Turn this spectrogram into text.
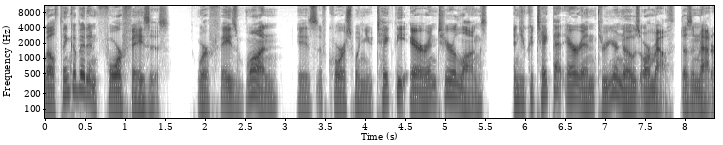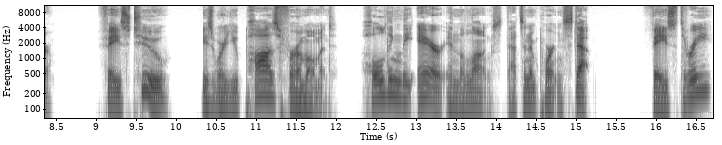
Well, think of it in four phases, where phase one is, of course, when you take the air into your lungs, and you could take that air in through your nose or mouth, doesn't matter. Phase two is where you pause for a moment, holding the air in the lungs. That's an important step. Phase three,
